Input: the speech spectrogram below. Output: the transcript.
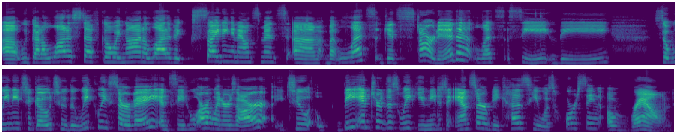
Uh, we've got a lot of stuff going on, a lot of exciting announcements. Um, but let's get started. Let's see the so we need to go to the weekly survey and see who our winners are. To be entered this week, you needed to answer because he was horsing around.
